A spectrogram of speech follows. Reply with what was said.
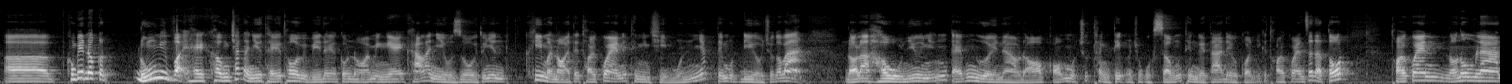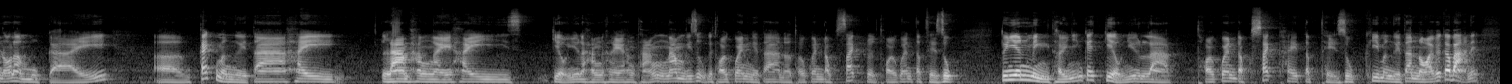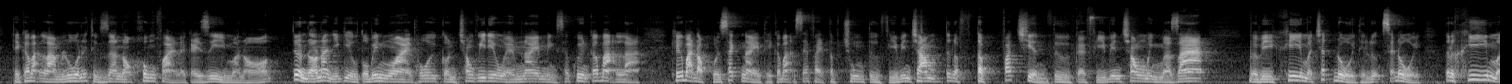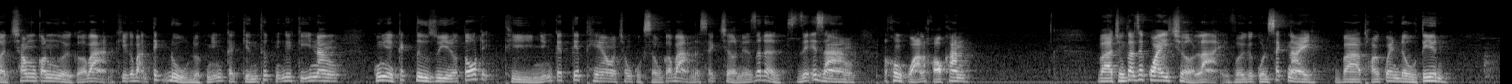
Uh, không biết nó có đúng như vậy hay không chắc là như thế thôi bởi vì đây là câu nói mình nghe khá là nhiều rồi. Tuy nhiên khi mà nói tới thói quen ấy, thì mình chỉ muốn nhắc tới một điều cho các bạn đó là hầu như những cái người nào đó có một chút thành tựu trong cuộc sống thì người ta đều có những cái thói quen rất là tốt. Thói quen nó nôm la nó là một cái uh, cách mà người ta hay làm hàng ngày hay kiểu như là hàng ngày hàng tháng hàng năm. Ví dụ cái thói quen người ta là thói quen đọc sách rồi thói quen tập thể dục. Tuy nhiên mình thấy những cái kiểu như là thói quen đọc sách hay tập thể dục khi mà người ta nói với các bạn ấy thì các bạn làm luôn ấy thực ra nó không phải là cái gì mà nó tức là đó là những cái yếu tố bên ngoài thôi. Còn trong video ngày hôm nay mình sẽ khuyên các bạn là khi các bạn đọc cuốn sách này thì các bạn sẽ phải tập trung từ phía bên trong tức là tập phát triển từ cái phía bên trong mình mà ra. Bởi vì khi mà chất đổi thì lượng sẽ đổi. Tức là khi mà trong con người của các bạn khi các bạn tích đủ được những cái kiến thức những cái kỹ năng cũng như cách tư duy nó tốt ấy, thì những cái tiếp theo trong cuộc sống các bạn nó sẽ trở nên rất là dễ dàng nó không quá là khó khăn. Và chúng ta sẽ quay trở lại với cái cuốn sách này và thói quen đầu tiên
